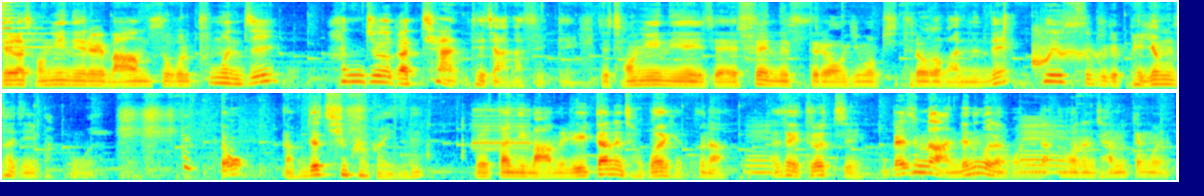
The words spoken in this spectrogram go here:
내가 정인이를 마음속으로 품은 지 한 주가 채안 되지 않았을 때 이제 정인이의 이제 SNS를 어김없이 들어가 봤는데 페이스북에 배경사진이 바꾼 거야. 어? 남자친구가 있네? 일단 이 마음을 일단은 접어야겠구나 음. 생각이 들었지 뺏으면 안 되는 거잖아 그건 나- 음. 그거는 잘못된 거니까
